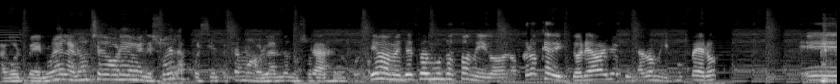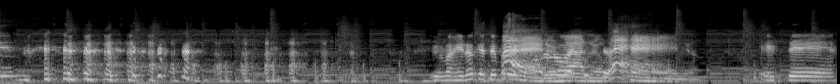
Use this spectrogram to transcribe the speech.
a golpe de nueve de la noche de hora de Venezuela, pues siempre estamos hablando nosotros. últimamente todo el mundo es tu amigo, no creo que Victoria vaya a opinar lo mismo, pero eh, me imagino que este bueno, bueno, bueno. Este,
